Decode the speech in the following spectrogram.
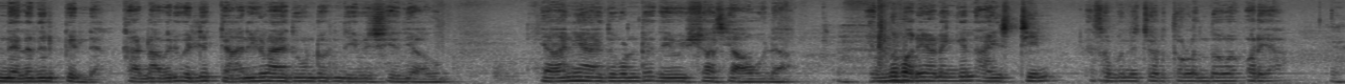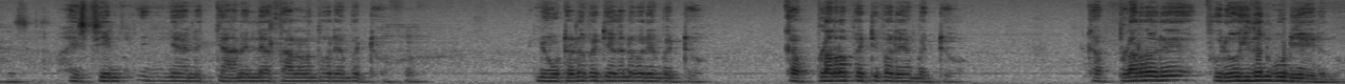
നിലനിൽപ്പില്ല. കാരണം അവർ വലിയ ജ്ഞാനികളായതുകൊണ്ട് ഒരു ദൈവവിശ്വാസിയാകും. ജ്ഞാനി ആയതുകൊണ്ട് ദൈവവിശ്വാസി ആവില്ല എന്ന് പറയുകയാണെങ്കിൽ ഐൻസ്റ്റീനെ സംബന്ധിച്ചിടത്തോളം എന്താ പറയുക. ഐൻസ്റ്റീൻ ഞാൻ ജ്ഞാനമില്ലാത്ത ആളാണെന്ന് പറയാൻ പറ്റുമോ? ന്യൂട്ടനെ പറ്റി അങ്ങനെ പറയാൻ പറ്റുമോ? കപ്ലറെ പറ്റി പറയാൻ പറ്റുമോ? കപ്ലർ ഒരു പുരോഹിതൻ കൂടിയായിരുന്നു.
